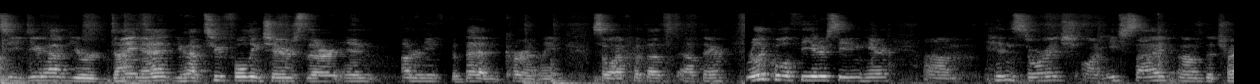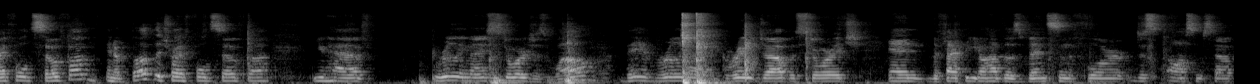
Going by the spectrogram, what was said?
So you do have your dinette. You have two folding chairs that are in underneath the bed currently. So I put that out there. Really cool theater seating here. Um, hidden storage on each side of the trifold sofa. And above the trifold sofa, you have really nice storage as well. They have really done a great job with storage and the fact that you don't have those vents in the floor, just awesome stuff.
